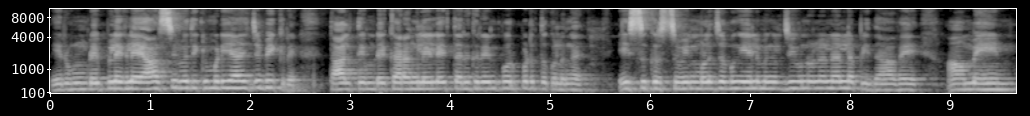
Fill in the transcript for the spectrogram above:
நீர் உம்முடைய பிள்ளைகளை ஆசீர்வதிக்கும்படியாக ஜெபிக்கிறேன். தாழ்த்தி உடைய கரங்களிலே தருகிறேன். பொறுப்படுத்திக் கொள்ளுங்க இயேசு கிறிஸ்துவின் மூலம் ஜபங்க எலுமைகள் ஜீவனுள்ள நல்ல பிதாவே. ஆமேன்.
